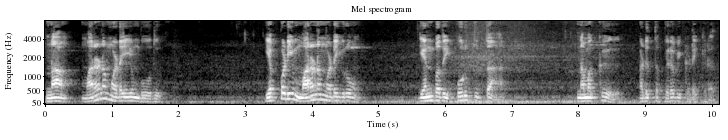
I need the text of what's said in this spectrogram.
நாம் மரணம் அடையும் போது எப்படி மரணம் அடைகிறோம் என்பதை பொறுத்துத்தான் நமக்கு அடுத்த பிறவி கிடைக்கிறது.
